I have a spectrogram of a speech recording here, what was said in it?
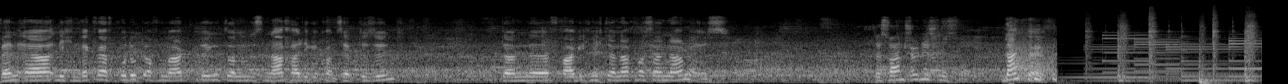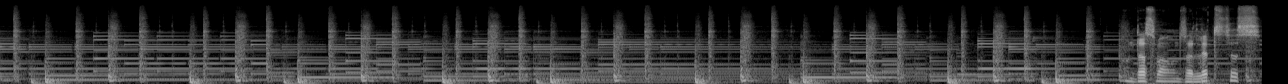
Wenn er nicht ein Wegwerfprodukt auf den Markt bringt, sondern es nachhaltige Konzepte sind, dann äh, frage ich nicht danach, was sein Name ist. Das war ein schönes Schlusswort. Danke. Das war unser letztes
